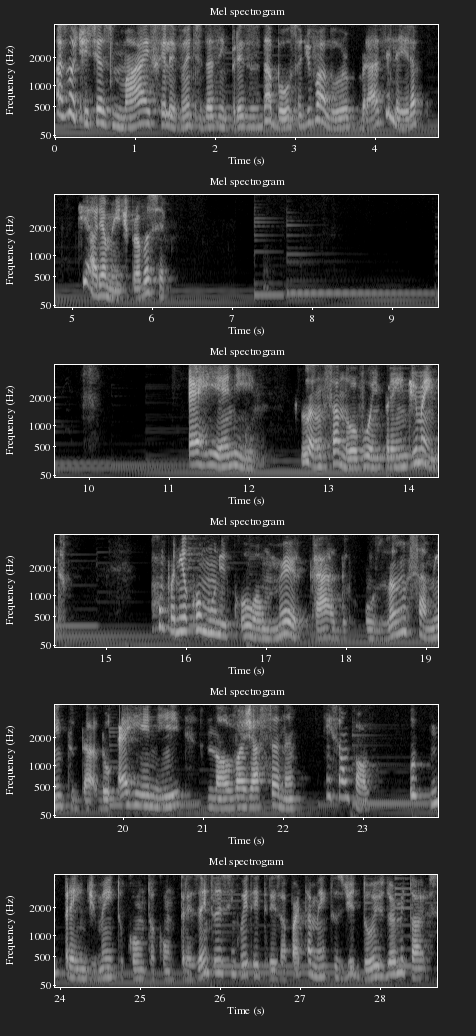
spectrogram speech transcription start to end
As notícias mais relevantes das empresas da Bolsa de Valor brasileira diariamente para você. RNI lança novo empreendimento. A companhia comunicou ao mercado o lançamento da, do RNI Nova Jaçanã, em São Paulo. O empreendimento conta com 353 apartamentos de dois dormitórios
